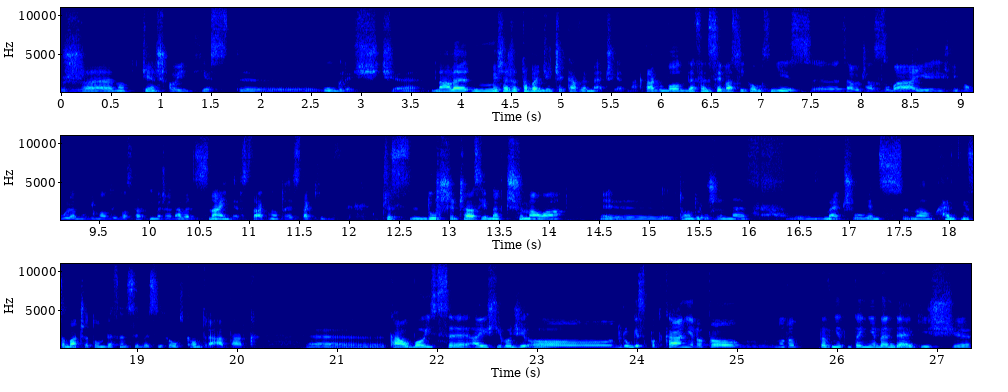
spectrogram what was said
że no ciężko ich jest y, ugryźć. E, No ale myślę, że to będzie ciekawy mecz jednak, tak, bo defensywa Seahawks nie jest e, cały czas zła, jeśli w ogóle mówimy o tych ostatnich meczach, nawet z Niners, tak, no to jest taki przez dłuższy czas jednak trzymała y, tą drużynę w, w meczu, więc no, chętnie zobaczę tą defensywę Seahawks kontra atak e, Cowboys. E, A jeśli chodzi o drugie spotkanie, no to, no to pewnie tutaj nie będę jakiś e,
